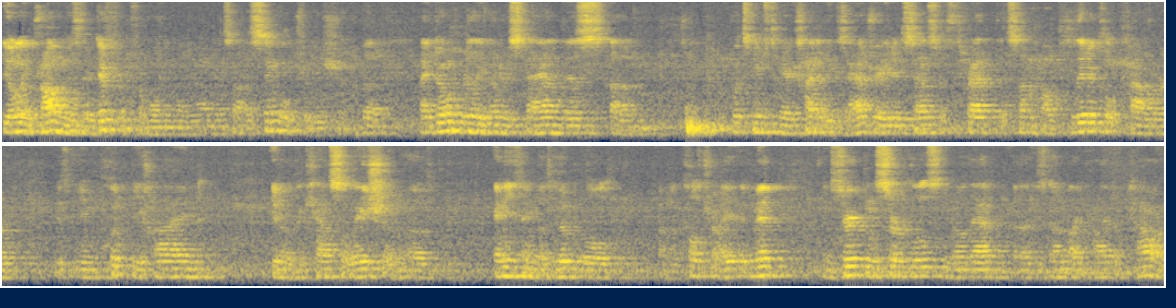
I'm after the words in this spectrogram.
The only problem is they're different from one another. I mean, it's not a single tradition. But I don't really understand this, um, what seems to me a kind of exaggerated sense of threat that somehow political power is being put behind, you know, the cancellation of anything but liberal uh, culture. I admit in certain circles, you know, that uh, is done by private power,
